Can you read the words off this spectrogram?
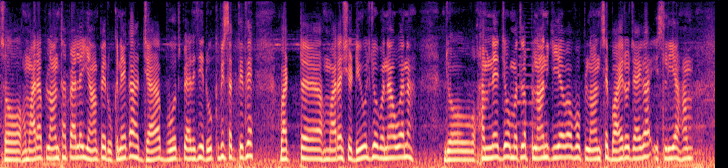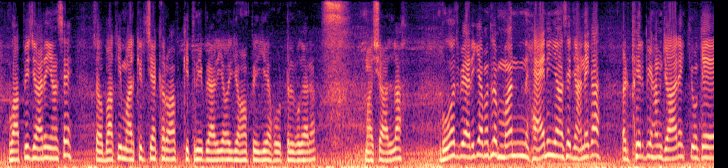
सो so, हमारा प्लान था पहले यहाँ पे रुकने का। जगह बहुत प्यारी थी रुक भी सकते थे बट हमारा शेड्यूल जो बना हुआ है ना जो हमने जो मतलब प्लान किया हुआ वो प्लान से बाहर हो जाएगा इसलिए हम वापस जा रहे हैं यहाँ से। सो so, बाकी मार्केट चेक करो आप कितनी प्यारी है और यहाँ पे ये होटल वगैरह। माशाल्लाह बहुत प्यारी है। मतलब मन है नहीं यहाँ से जाने का बट फिर भी हम जा रहे हैं क्योंकि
